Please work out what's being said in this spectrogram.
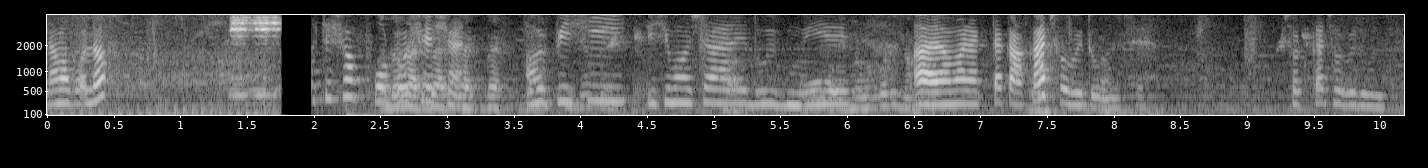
নামা বলো। হচ্ছে সব ফটো সেশন আমার পিসি পিসি মশাই দুই ইয়ে আর আমার একটা কাকা ছবি তুলছে। ছোটকা ছবি তুলছে।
